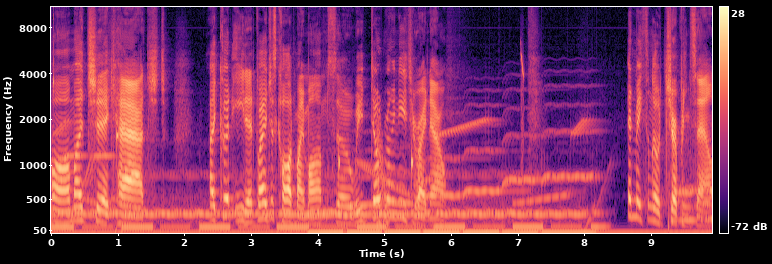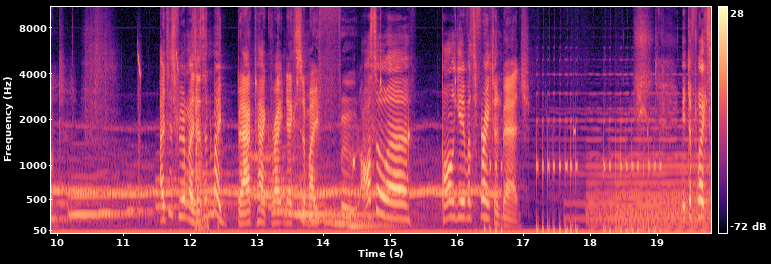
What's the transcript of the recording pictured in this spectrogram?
Oh, my chick hatched. I could eat it, but I just called my mom, so we don't really need to right now. It makes a little chirping sound. I just realized it's in my backpack right next to my food. Also, uh, Paul gave us Franklin badge. It deflects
